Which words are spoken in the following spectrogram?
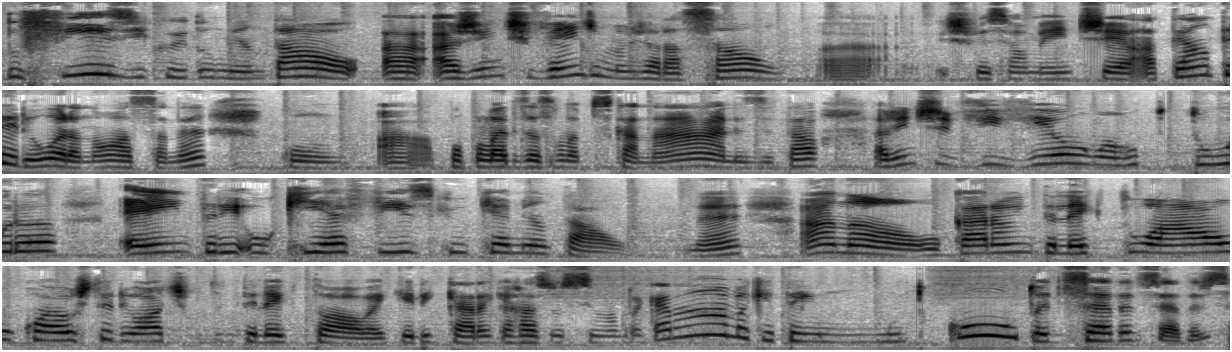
do físico e do mental, a, a gente vem de uma geração, a, especialmente até anterior à nossa, né, com a popularização da psicanálise e tal, a gente viveu uma ruptura entre o que é físico e o que é mental. Né? Ah, não, o cara é um intelectual. Qual é o estereótipo do intelectual? É aquele cara que raciocina pra caramba, que tem muito culto, etc, etc, etc.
